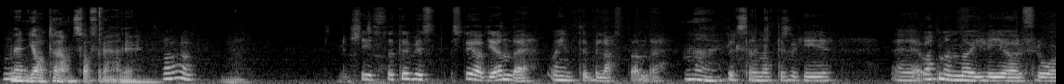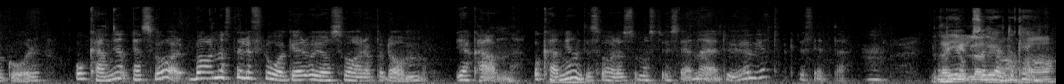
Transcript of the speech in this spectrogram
Men jag tar ansvar för det här nu. Ja, Mm. Det. precis. Så att det blir stödjande och inte belastande. Nej, Utan att det blir eh, och att man möjliggör frågor. Och kan jag, jag svar, barnen ställer frågor och jag svarar på dem. Jag kan. Och kan jag inte svara så måste jag säga nej du jag vet faktiskt inte. Det Och där det är också gillade helt jag. okej. Ja,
